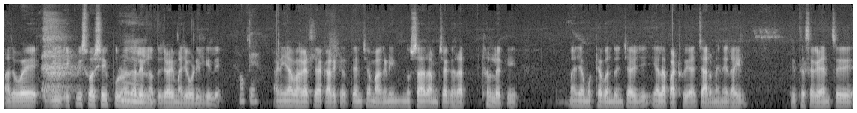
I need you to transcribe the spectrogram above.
माझं वय मी एकवीस वर्षही पूर्ण झालेलं नव्हतं ज्यावेळी माझे वडील गेले. ओके. आणि या भागातल्या कार्यकर्त्यांच्या मागणीनुसार आमच्या घरात ठरलं की माझ्या मोठ्या बंधूंच्या ऐवजी याला पाठवूया चार महिने राहील. तिथं सगळ्यांचे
